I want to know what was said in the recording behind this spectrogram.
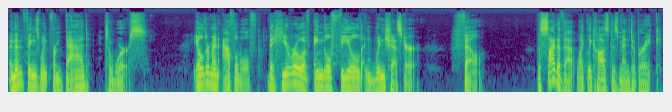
And then things went from bad to worse. Ealdorman Athelwulf, the hero of Englefield and Winchester, fell. The sight of that likely caused his men to break.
